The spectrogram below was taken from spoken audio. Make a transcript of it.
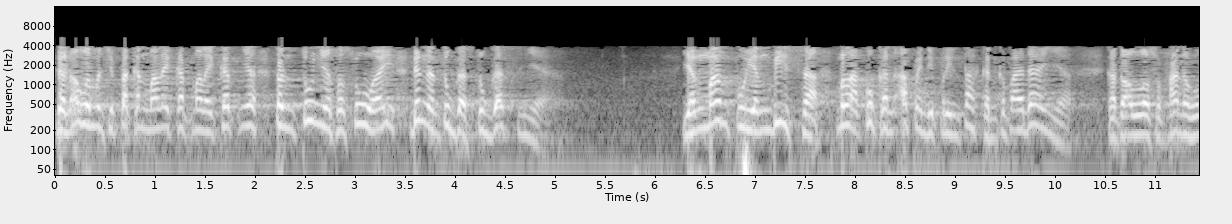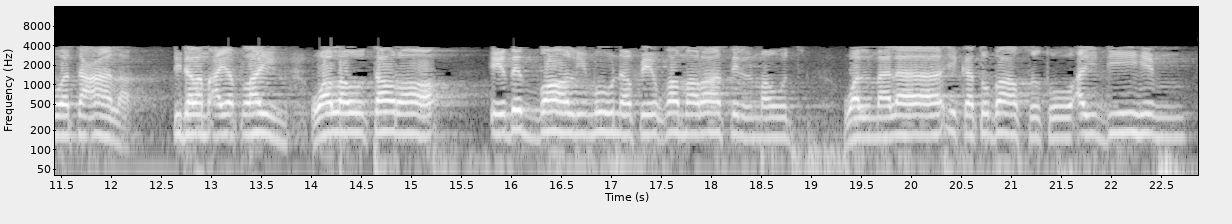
Dan Allah menciptakan malaikat-malaikatnya tentunya sesuai dengan tugas-tugasnya. Yang mampu, yang bisa melakukan apa yang diperintahkan kepadanya. Kata Allah subhanahu wa ta'ala di dalam ayat lain. Walau tara idid zalimuna fi ghamaratil maut. Wal malaikatu basitu aydihim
